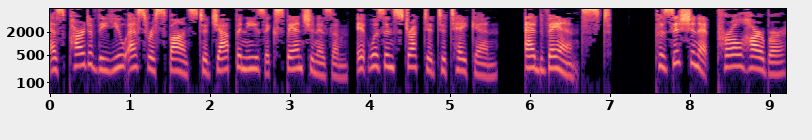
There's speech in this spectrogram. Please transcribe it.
as part of the U.S. response to Japanese expansionism, it was instructed to take an advanced Position at Pearl Harbor,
